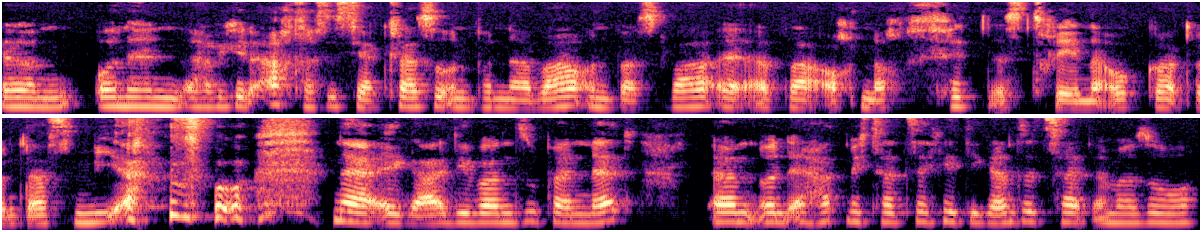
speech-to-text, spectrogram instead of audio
Ähm, und dann habe ich gedacht, ach, das ist ja klasse und wunderbar. Und was war er? Er war auch noch Fitnesstrainer. Oh Gott, und das mir. so, naja, egal, die waren super nett. Ähm, und er hat mich tatsächlich die ganze Zeit immer so,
